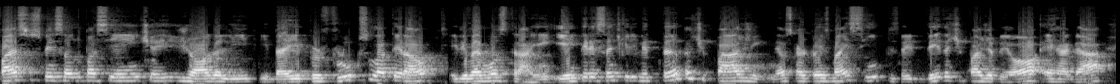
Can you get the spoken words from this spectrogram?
faz a suspensão do paciente aí joga ali e daí por fluxo lateral ele vai mostrar e, e é interessante que ele vê tanta tipagem né os cartões mais simples desde a tipagem ABO, RH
